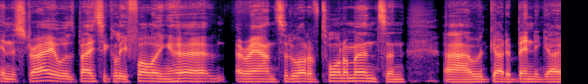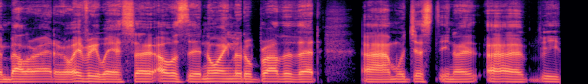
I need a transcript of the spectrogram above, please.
in Australia was basically following her around to a lot of tournaments, and uh, would go to Bendigo and Ballarat or everywhere. So I was the annoying little brother that um, would just you know uh, be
